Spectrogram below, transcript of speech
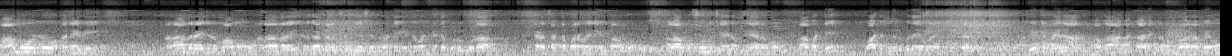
మామూళ్ళు అనేవి అనాథరైజ్డ్ మాము అనాథరైజ్డ్గా కలెక్షన్ చేసేటువంటి ఎటువంటి డబ్బులు కూడా ఇక్కడ చట్టపరమైనవి కావు. అలా వసూలు చేయడం నేరము. కాబట్టి వాటిని నిలుపుదేయమని చెప్పారు. వీటిపైన అవగాహన కార్యక్రమం ద్వారా మేము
